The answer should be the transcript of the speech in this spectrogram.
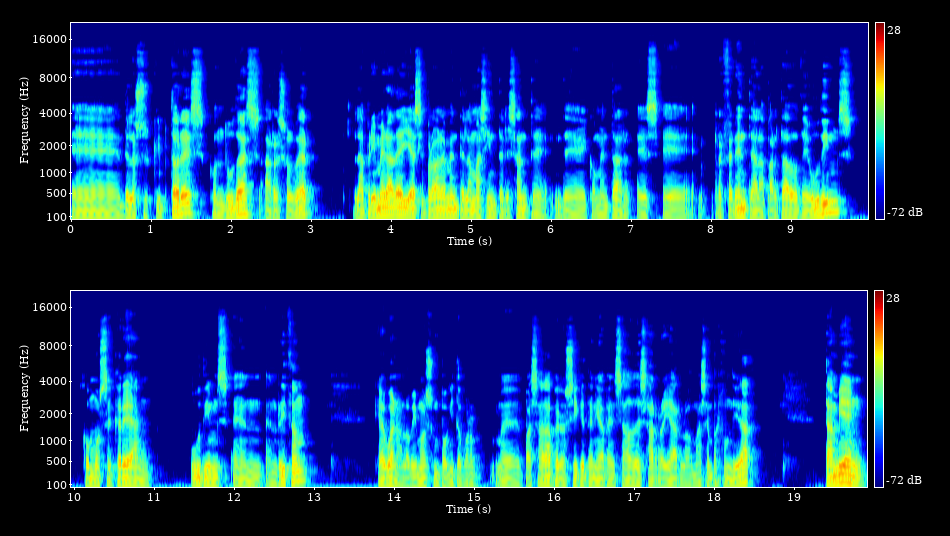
eh, de los suscriptores con dudas a resolver. La primera de ellas y probablemente la más interesante de comentar es eh, referente al apartado de UDIMS, cómo se crean UDIMS en, en Reason que bueno, lo vimos un poquito por eh, pasada, pero sí que tenía pensado desarrollarlo más en profundidad. También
